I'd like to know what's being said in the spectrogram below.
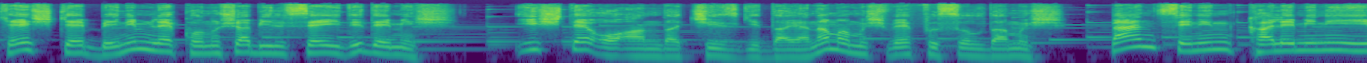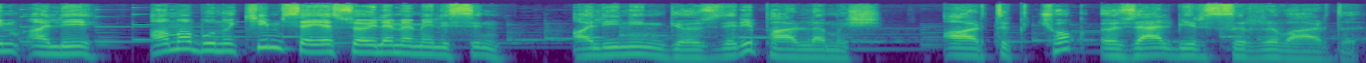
keşke benimle konuşabilseydi demiş. İşte o anda çizgi dayanamamış ve fısıldamış. Ben senin kaleminiyim Ali ama bunu kimseye söylememelisin. Ali'nin gözleri parlamış. Artık çok özel bir sırrı vardı.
